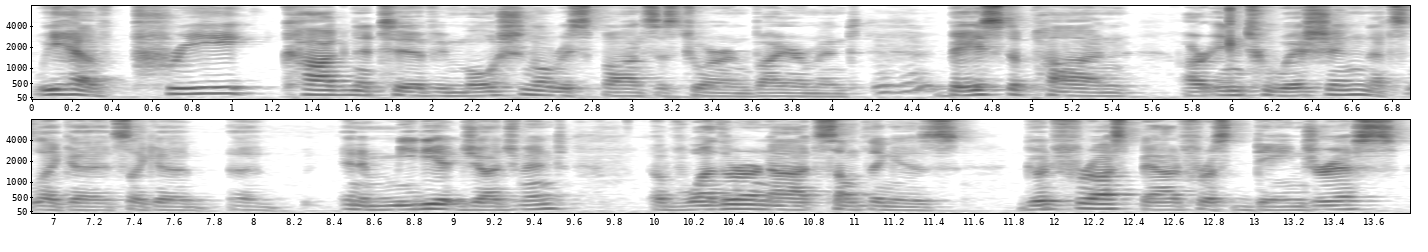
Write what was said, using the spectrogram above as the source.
we have precognitive emotional responses to our environment mm-hmm. based upon our intuition. That's like a it's like a, a an immediate judgment of whether or not something is good for us, bad for us, dangerous,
